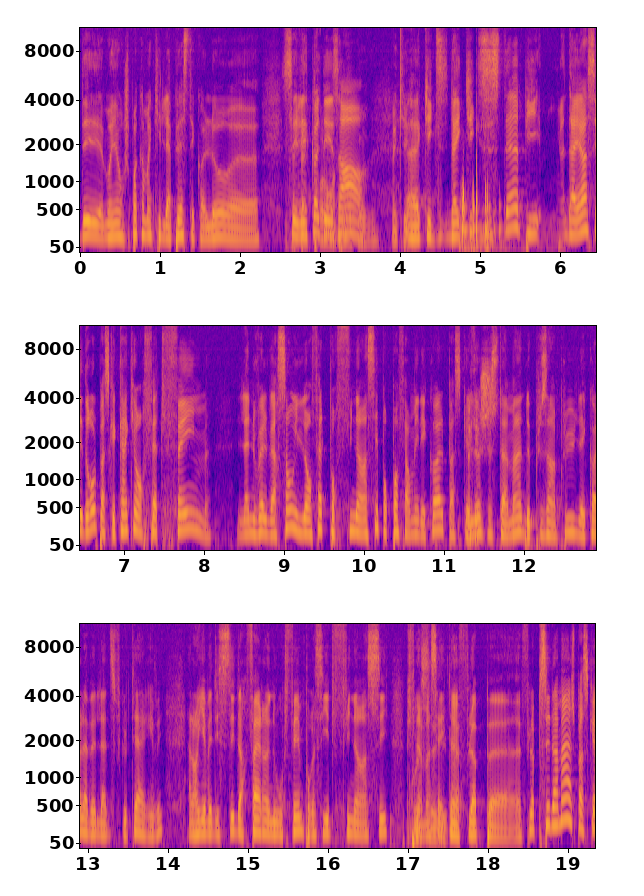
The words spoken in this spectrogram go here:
des. Voyons, je sais pas comment ils l'appelaient, cette école-là. euh, c'est l'école des arts euh, qui, ben, qui existait. Puis d'ailleurs, c'est drôle parce que quand ils ont fait Fame, la nouvelle version, ils l'ont fait pour financer, pour pas fermer l'école, parce que là, justement, de plus en plus, l'école avait de la difficulté à arriver. Alors, ils avaient décidé de refaire un autre film pour essayer de financer. Puis finalement, ça a été un flop. euh, un flop. C'est dommage parce que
